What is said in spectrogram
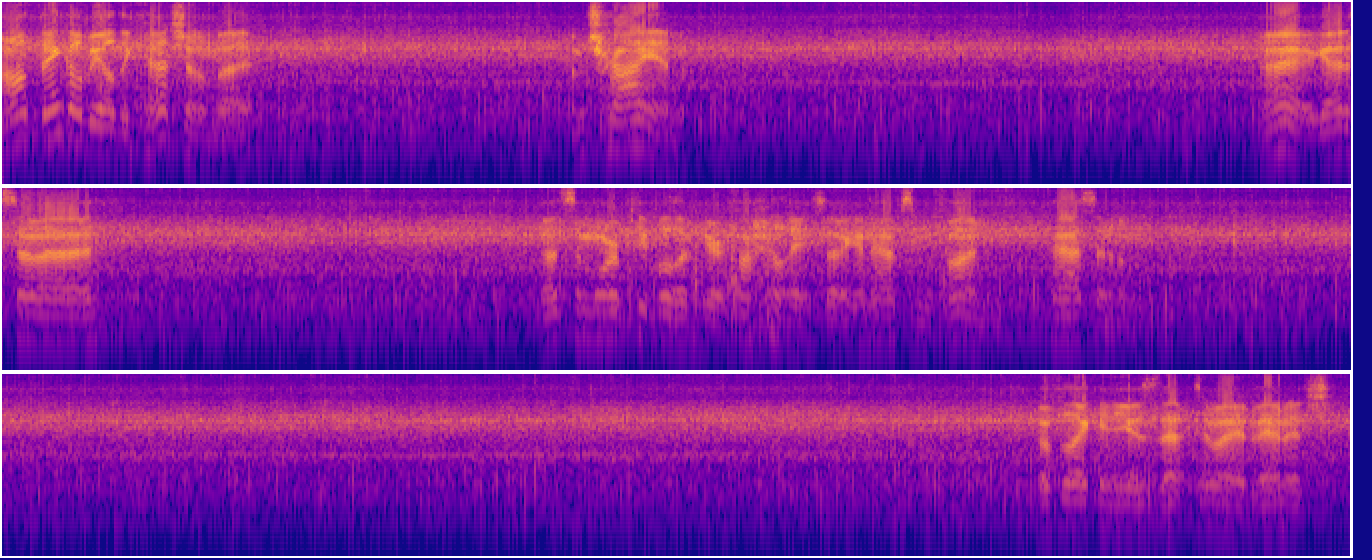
I don't think I'll be able to catch him, but I'm trying. Alright, we got some, uh, got some more people up here finally, so I can have some fun passing them. Hopefully I can use that to my advantage.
